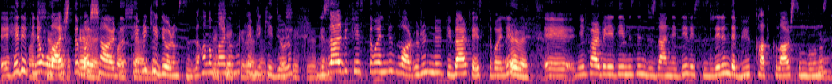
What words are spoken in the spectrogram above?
e, hedefine Başardık. ulaştı, Evet, başardı. başardı. Tebrik ediyorum sizi. Hanımlarınızı Teşekkür tebrik ederim, ediyorum. teşekkür ederim. Güzel bir festivaliniz var. Ürünlü Biber Festivali. Evet. E, Nilüfer Belediye'mizin düzenlediği ve sizlerin de büyük katkılar sunduğunuz Evet.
